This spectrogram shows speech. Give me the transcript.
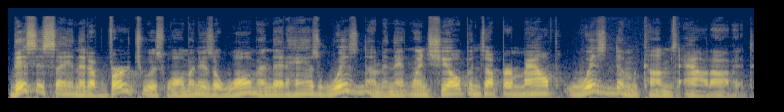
This is saying that a virtuous woman is a woman that has wisdom, and that when she opens up her mouth, wisdom comes out of it.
